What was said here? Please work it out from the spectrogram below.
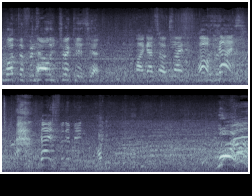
them what the finale trick is yet. Oh, I got so excited. Oh, guys! guys, for the big... one. Oh.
